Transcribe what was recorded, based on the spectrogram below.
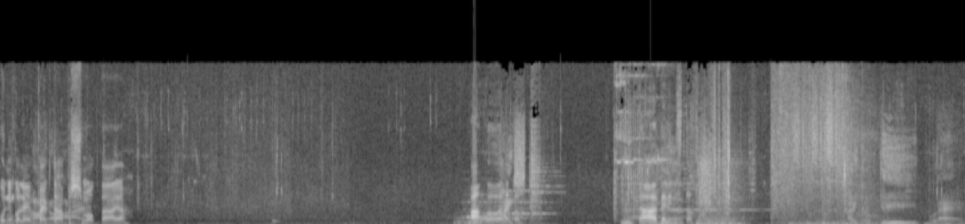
Kunin ko lang yung pike tapos smoke tayo. Pangko, ano to? Kaaganin to. Take a deep breath.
